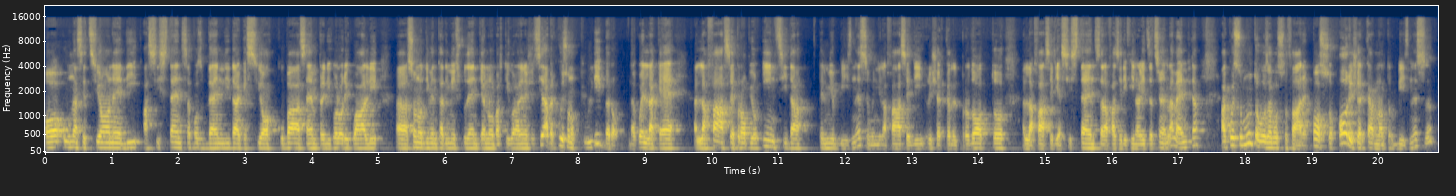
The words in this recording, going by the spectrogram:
ho una sezione di assistenza post vendita che si occupa sempre di coloro i quali uh, sono diventati miei studenti e hanno particolari necessità, per cui sono più libero da quella che è la fase proprio insita del mio business, quindi la fase di ricerca del prodotto, la fase di assistenza, la fase di finalizzazione della vendita. A questo punto cosa posso fare? Posso o ricercare un altro business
